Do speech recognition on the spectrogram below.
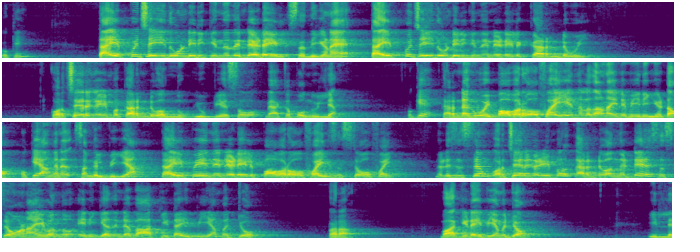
ഓക്കെ? ടൈപ്പ് ചെയ്തുകൊണ്ടിരിക്കുന്നതിന്റെ ഇടയിൽ ശ്രദ്ധിക്കണേ ടൈപ്പ് ചെയ്തുകൊണ്ടിരിക്കുന്നതിന്റെ ഇടയിൽ കറണ്ട് പോയി. കുറച്ചു നേരം കഴിയുമ്പോൾ കറണ്ട് വന്നു. യു പി എസോ ബാക്കപ്പ് ഒന്നും ഇല്ല ഓക്കെ കറണ്ട് അങ്ങ് പോയി. പവർ ഓഫായി എന്നുള്ളതാണ് അതിന്റെ മീനിങ് കേട്ടോ. ഓക്കെ അങ്ങനെ സങ്കല്പിക്കുക. ടൈപ്പ് ചെയ്യുന്നതിന്റെ ഇടയിൽ പവർ ഓഫായി സിസ്റ്റം ഓഫായി എന്നിട്ട് സിസ്റ്റം കുറച്ചു നേരം കഴിയുമ്പോൾ കറണ്ട് വന്നിട്ട് സിസ്റ്റം ഓൺ ആയി വന്നു. എനിക്ക് അതിന്റെ ബാക്കി ടൈപ്പ് ചെയ്യാൻ പറ്റുമോ പറ. ബാക്കി ടൈപ്പ് ചെയ്യാൻ പറ്റുമോ ഇല്ല.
